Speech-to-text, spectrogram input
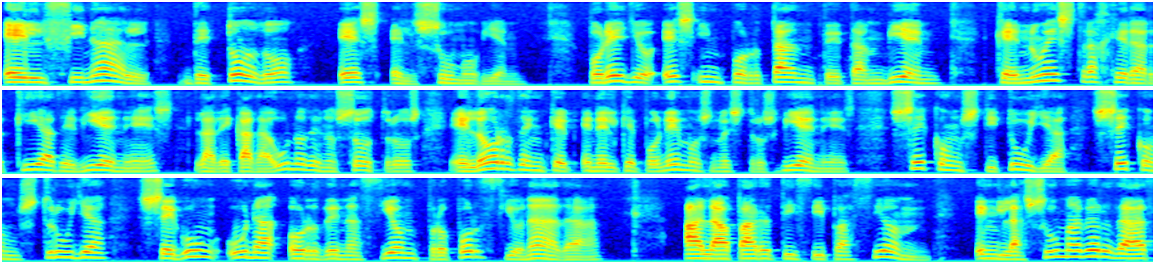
el final de todo es el sumo bien. Por ello es importante también que nuestra jerarquía de bienes, la de cada uno de nosotros, el orden en el que ponemos nuestros bienes, se constituya, se construya según una ordenación proporcionada a la participación en la suma verdad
